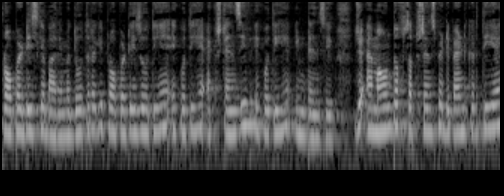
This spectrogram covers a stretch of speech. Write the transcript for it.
प्रॉपर्टीज़ के बारे में। दो तरह की प्रॉपर्टीज़ होती हैं, एक होती है एक्सटेंसिव एक होती है इंटेंसिव जो अमाउंट ऑफ़ सब्सटेंस पे डिपेंड करती है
